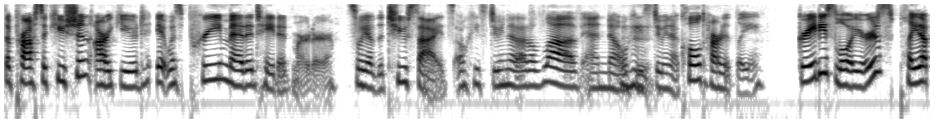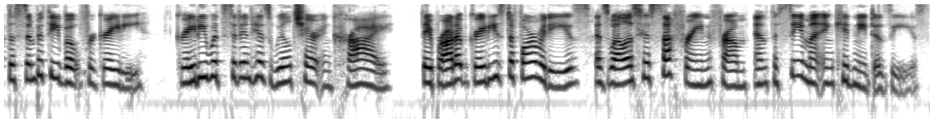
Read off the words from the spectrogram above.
The prosecution argued it was premeditated murder. So we have the two sides. Oh, he's doing it out of love, and no, he's mm-hmm. doing it cold heartedly. Grady's lawyers played up the sympathy vote for Grady. Grady would sit in his wheelchair and cry. They brought up Grady's deformities as well as his suffering from emphysema and kidney disease.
